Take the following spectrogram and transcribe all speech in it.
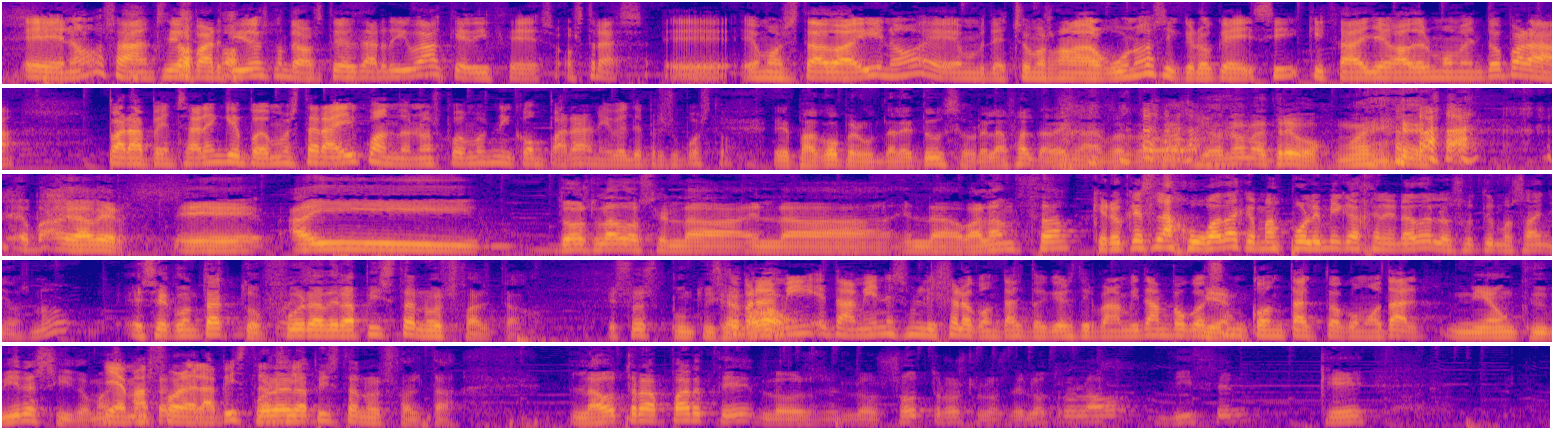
eh, no, o sea, han sido partidos contra los tres de arriba que dices, ostras, eh, hemos estado ahí, ¿no? Eh, de hecho hemos ganado algunos y creo que sí, quizá ha llegado el momento para para pensar en que podemos estar ahí cuando no nos podemos ni comparar a nivel de presupuesto. Eh, Paco, pregúntale tú sobre la falta, venga, por favor. yo no me atrevo a ver eh, hay dos lados en la, en la en la balanza Creo que es la jugada que más polémica ha generado en los últimos años, ¿no? ese contacto fuera de la pista no es falta Eso es punto y Es se que para mí también es un ligero contacto, quiero decir, para mí tampoco Bien. es un contacto como tal. Ni aunque hubiera sido. más Y además contacto. fuera de la pista, Fuera de la pista no es falta. La otra parte, los, los otros, los del otro lado, dicen que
